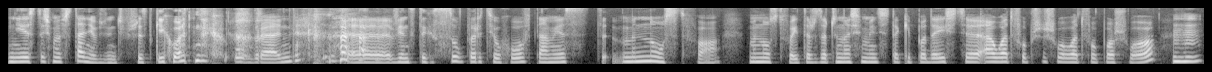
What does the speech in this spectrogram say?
nie jesteśmy w stanie wziąć wszystkich ładnych ubrań, e, więc tych super ciuchów tam jest mnóstwo, mnóstwo i też zaczyna się mieć takie podejście, a łatwo przyszło, łatwo poszło, Mhm.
